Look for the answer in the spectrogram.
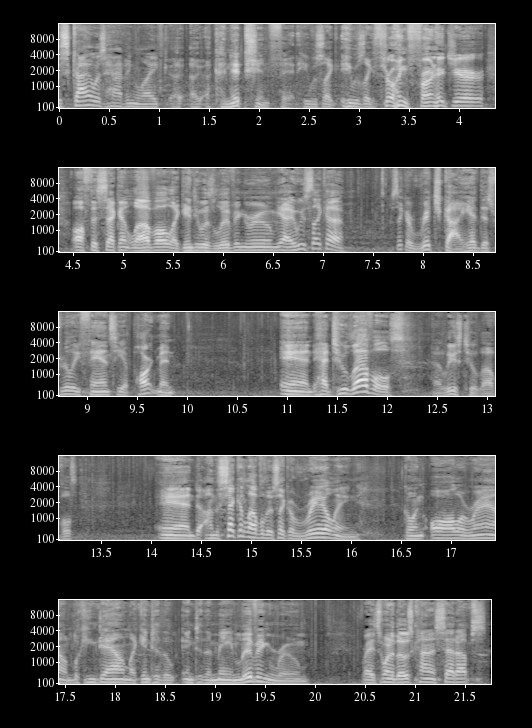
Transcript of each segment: this guy was having like a, a, a conniption fit. He was like he was like throwing furniture off the second level, like into his living room. Yeah, he was like a he was like a rich guy. He had this really fancy apartment and had two levels, at least two levels. And on the second level, there's like a railing going all around, looking down like into the into the main living room. Right, it's one of those kind of setups.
